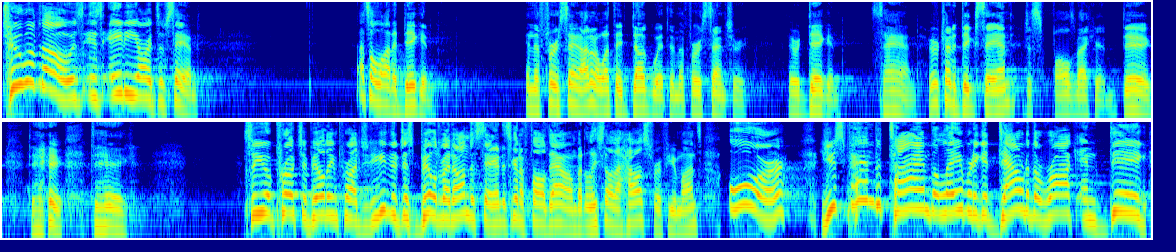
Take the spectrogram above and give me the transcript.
Two of those is 80 yards of sand. That's a lot of digging in the first century. I don't know what they dug with in the first century. They were digging sand. You ever try to dig sand? It just falls back in. Dig, dig, dig. So you approach a building project, you either just build right on the sand, it's going to fall down, but at least on the house for a few months, or you spend the time, the labor to get down to the rock and dig,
